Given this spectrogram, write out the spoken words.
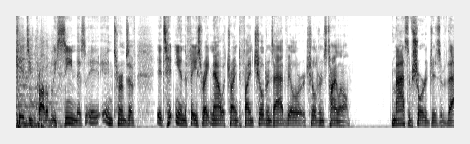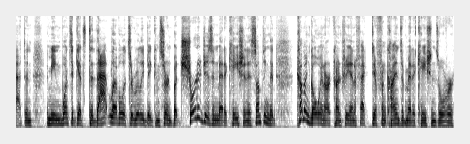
Kids, you've probably seen this in terms of it's hitting you in the face right now with trying to find children's Advil or children's Tylenol massive shortages of that. And I mean, once it gets to that level, it's a really big concern. But shortages in medication is something that come and go in our country and affect different kinds of medications over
